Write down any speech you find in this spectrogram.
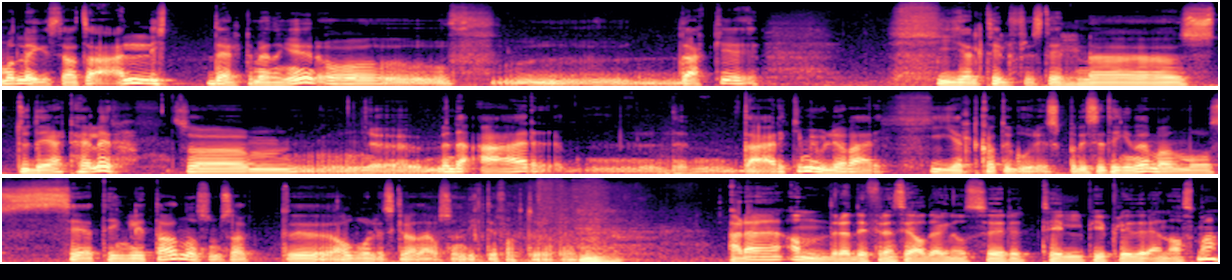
må det legges til at det er litt delte meninger, og det er ikke helt tilfredsstillende studert heller. Så, men det er, det er ikke mulig å være helt kategorisk på disse tingene. Man må se ting litt an, og som sagt, eh, alvorlighetsgrad er også en viktig faktor. Mm. Er det andre differensialdiagnoser til pipelyder enn astma?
